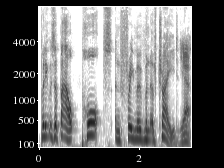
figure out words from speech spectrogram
but it was about ports and free movement of trade. Yeah.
